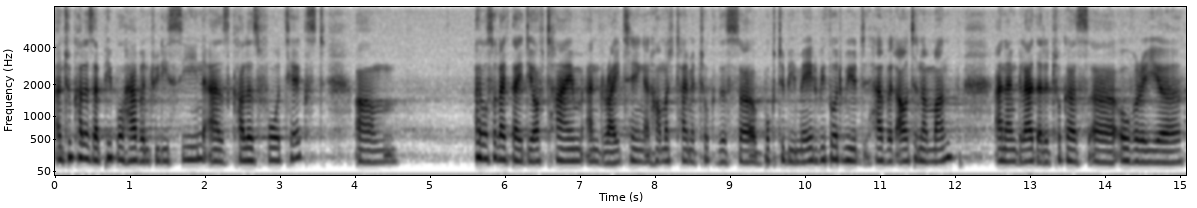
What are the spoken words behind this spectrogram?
And two colors that people haven't really seen as colors for text. Um, I also like the idea of time and writing and how much time it took this uh, book to be made. We thought we'd have it out in a month, and I'm glad that it took us uh, over a year.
